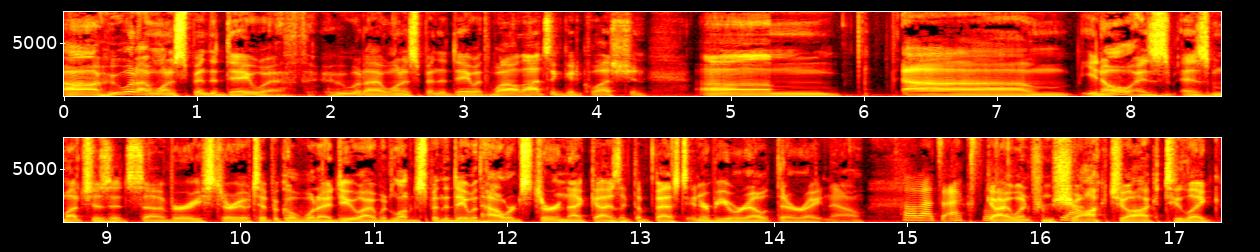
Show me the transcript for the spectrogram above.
Uh, who would I want to spend the day with? Who would I want to spend the day with? Wow, that's a good question. Um, um, you know, as as much as it's uh, very stereotypical of what I do, I would love to spend the day with Howard Stern. That guy's like the best interviewer out there right now. Oh, that's excellent. Guy went from Yeah. shock jock to like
